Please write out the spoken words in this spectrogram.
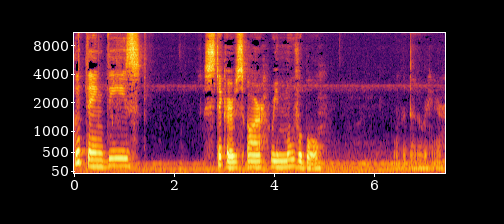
Good thing these stickers are removable. I'll put that over here.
